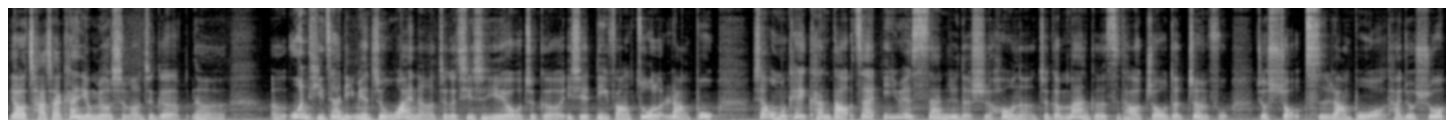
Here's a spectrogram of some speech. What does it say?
要查查看有没有什么这个呃呃问题在里面之外呢，这个其实也有这个一些地方做了让步。像我们可以看到，在一月三日的时候呢，这个曼格斯套州的政府就首次让步哦，他就说，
